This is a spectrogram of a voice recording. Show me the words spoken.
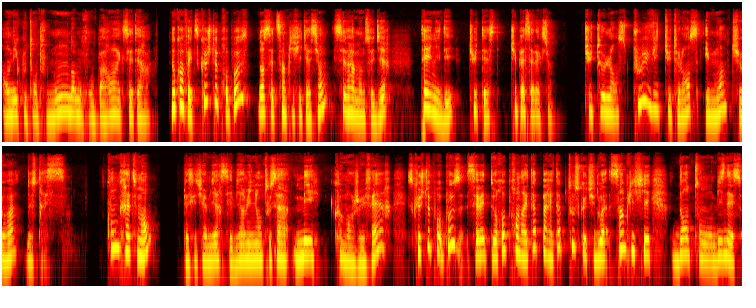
en écoutant tout le monde, en me comparant, etc. Donc en fait, ce que je te propose dans cette simplification, c'est vraiment de se dire, tu as une idée, tu testes, tu passes à l'action. Tu te lances, plus vite tu te lances et moins tu auras de stress. Concrètement, parce que tu vas me dire, c'est bien mignon tout ça, mais comment je vais faire Ce que je te propose, ça va être de reprendre étape par étape tout ce que tu dois simplifier dans ton business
